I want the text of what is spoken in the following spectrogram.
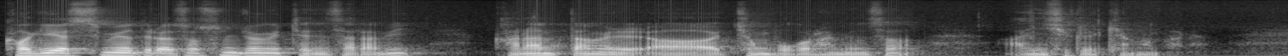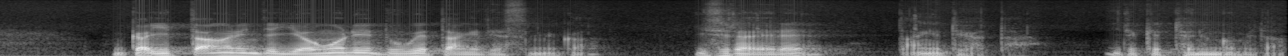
거기에 스며들어서 순종이 된 사람이 가난 땅을 어, 정복을 하면서 안식을 경험하는. 그러니까 이 땅은 이제 영원히 누구의 땅이 됐습니까? 이스라엘의 땅이 되었다. 이렇게 되는 겁니다.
